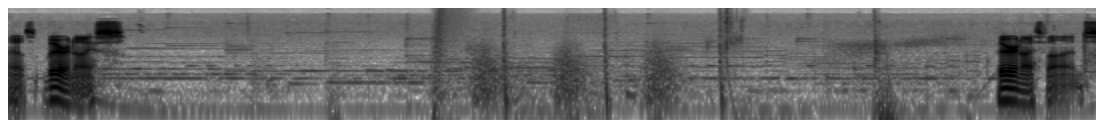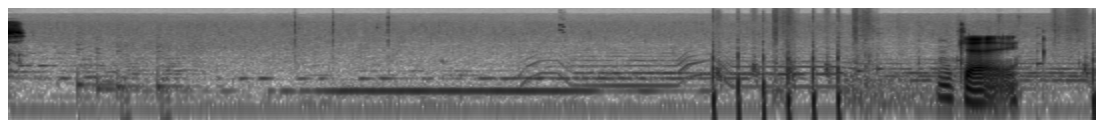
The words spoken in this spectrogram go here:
That's very nice. Very nice finds. Okay. I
